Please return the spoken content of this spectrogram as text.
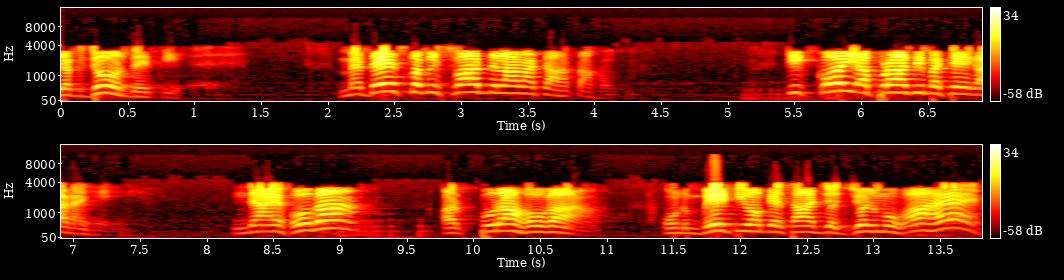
जगजोर देती है। मैं देश को विश्वास दिलाना चाहता हूँ कि कोई अपराधी बचेगा नहीं। न्याय होगा और पूरा होगा। उन बेटियों के साथ जो जुल्म हुआ है,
